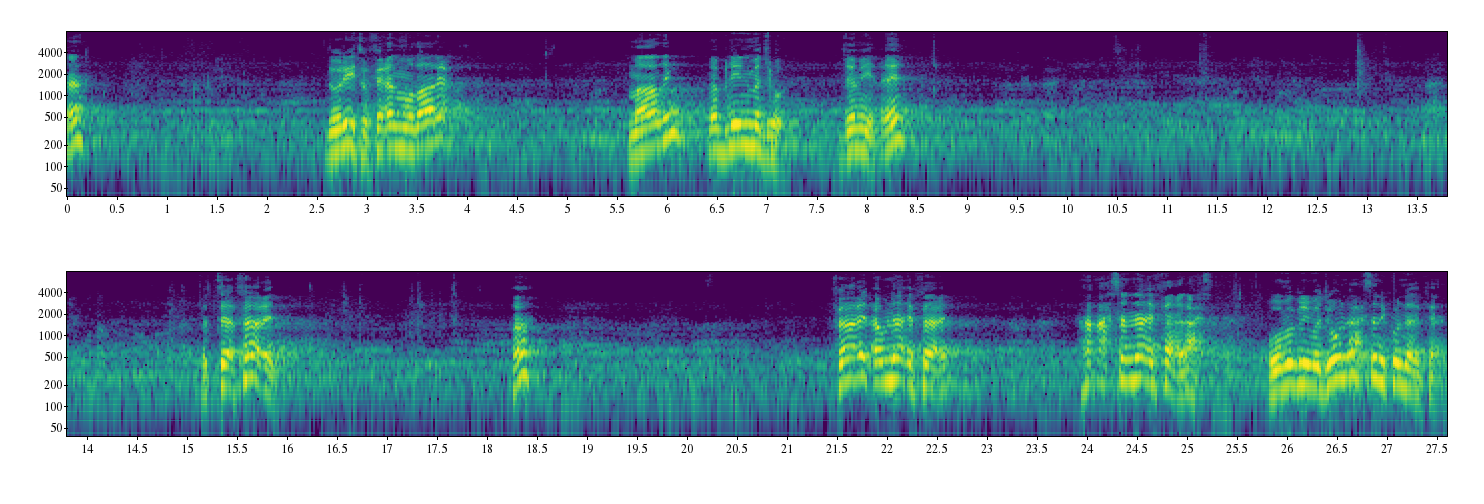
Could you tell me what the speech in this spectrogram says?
ها؟ دريت فعل مضارع ماضي مبني المجهول جميل. إيه؟ التاء فاعل. ها؟ فاعل أو نائب فاعل؟ ها أحسن نائب فاعل أحسن يعني. هو مبني مجهول أحسن يكون نائب فاعل.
